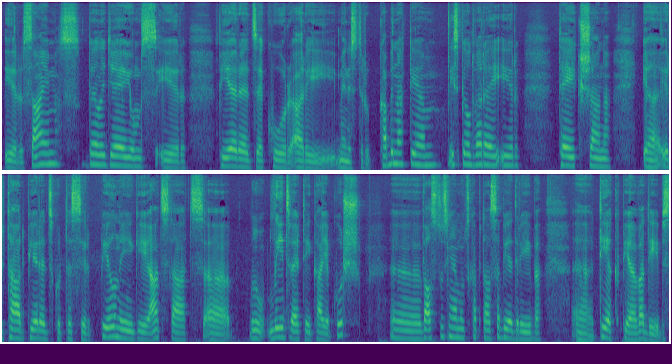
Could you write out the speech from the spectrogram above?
ir saimnes deleģējums, ir pieredze, kur arī ministru kabinetiem izpildvarēji ir teikšana. Ja, ir tāda pieredze, kur tas ir pilnīgi atstāts uh, nu, līdzvērtīgi kā jebkurš valsts uzņēmums, kapitāla sabiedrība tiek pie vadības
